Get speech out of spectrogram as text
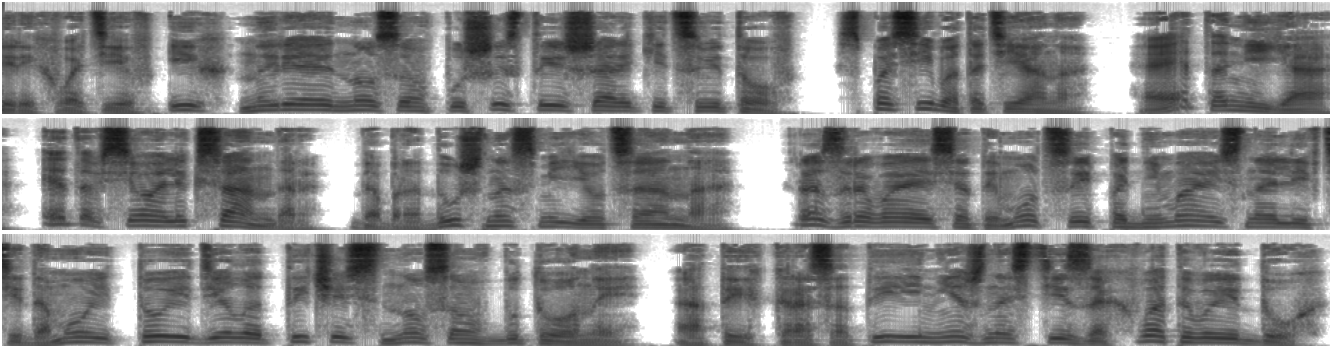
Перехватив их, ныряя носом в пушистые шарики цветов. «Спасибо, Татьяна». «Это не я, это все Александр», — добродушно смеется она. Разрываясь от эмоций, поднимаюсь на лифте домой, то и дело тычась носом в бутоны. От их красоты и нежности захватывает дух,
